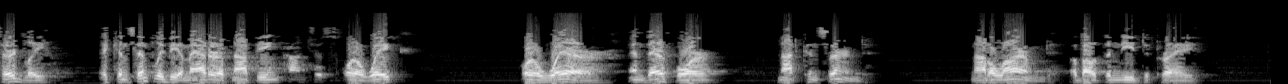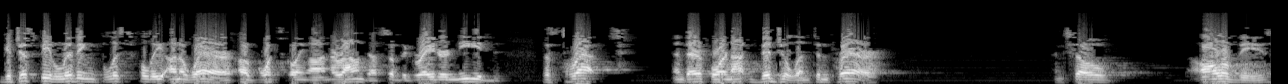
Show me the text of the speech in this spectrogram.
Thirdly, it can simply be a matter of not being conscious or awake or aware and therefore not concerned, not alarmed about the need to pray. You could just be living blissfully unaware of what's going on around us, of the greater need, the threat, and therefore not vigilant in prayer. And so, all of these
